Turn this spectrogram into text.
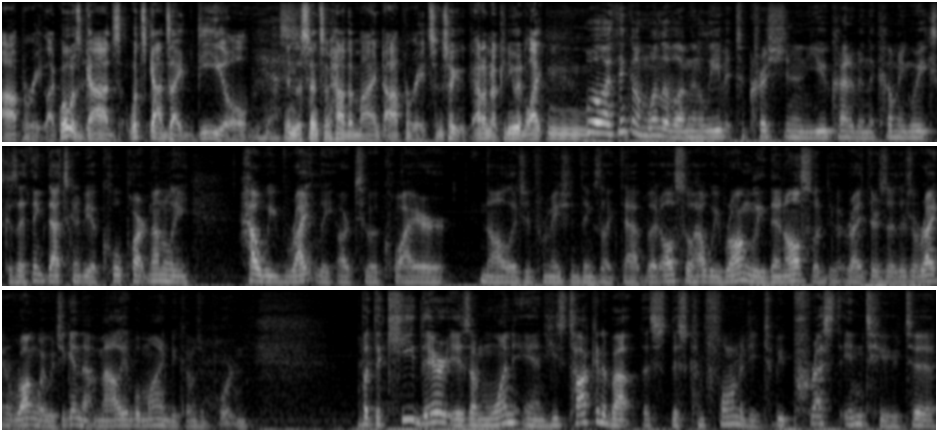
operate like what was God's what's God's ideal Yes. in the sense of how the mind operates and so I don't know can you enlighten Well, I think on one level, I'm going to leave it to Christian and you kind of in the coming weeks because I think that's going to be a cool part. Not only how we rightly are to acquire knowledge, information, things like that, but also how we wrongly then also do it. Right? There's a there's a right and a wrong way, which again, that malleable mind becomes important. But the key there is on one end, he's talking about this this conformity to be pressed into to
